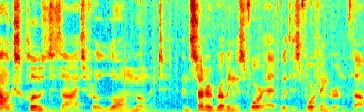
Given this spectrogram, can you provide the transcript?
Alex closed his eyes for a long moment and started rubbing his forehead with his forefinger and thumb.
